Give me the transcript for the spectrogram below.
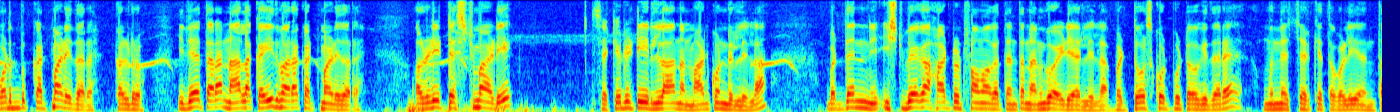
ಒಡೆದು ಕಟ್ ಮಾಡಿದ್ದಾರೆ ಕಳ್ಳರು. ಇದೇ ಥರ ನಾಲ್ಕೈದು ಮರ ಕಟ್ ಮಾಡಿದ್ದಾರೆ. ಆಲ್ರೆಡಿ ಟೆಸ್ಟ್ ಮಾಡಿ. ಸೆಕ್ಯೂರಿಟಿ ಇಲ್ಲ, ನಾನು ಮಾಡ್ಕೊಂಡಿರಲಿಲ್ಲ. ಬಟ್ ದೆನ್ ಇಷ್ಟು ಬೇಗ ಹಾರ್ಟ್ವುಡ್ ಫಾರ್ಮ್ ಆಗುತ್ತೆ ಅಂತ ನನಗೂ ಐಡಿಯಾ ಇರಲಿಲ್ಲ. ಬಟ್ ತೋರಿಸ್ಕೊಟ್ಬಿಟ್ಟು ಹೋಗಿದ್ದಾರೆ. ಮುನ್ನೆಚ್ಚರಿಕೆ ತೊಗೊಳ್ಳಿ ಅಂತ.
